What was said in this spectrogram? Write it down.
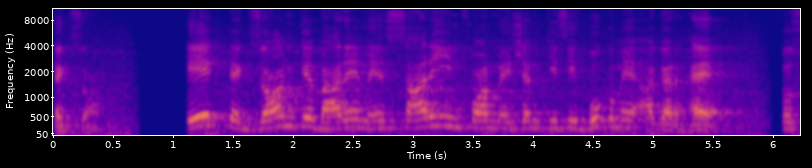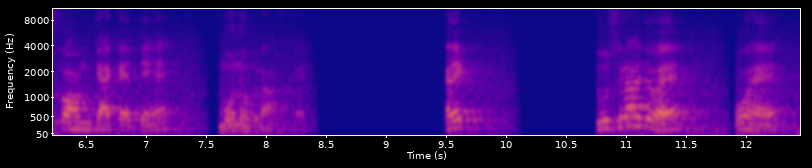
taxon एक टेक्सॉन के बारे में सारी इंफॉर्मेशन किसी बुक में अगर है तो उसको हम क्या कहते हैं? मोनोग्राफ कहते हैं। करेक्ट दूसरा जो है, वो है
